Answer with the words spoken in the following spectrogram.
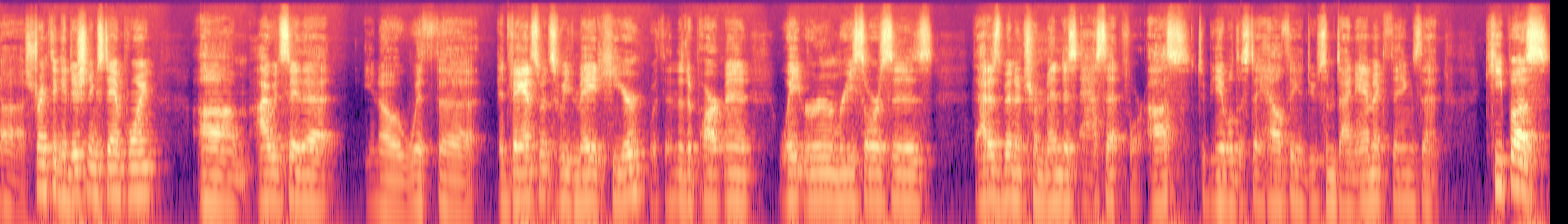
uh, strength and conditioning standpoint. Um, I would say that, you know, with the advancements we've made here within the department, weight room, resources, that has been a tremendous asset for us to be able to stay healthy and do some dynamic things that keep us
